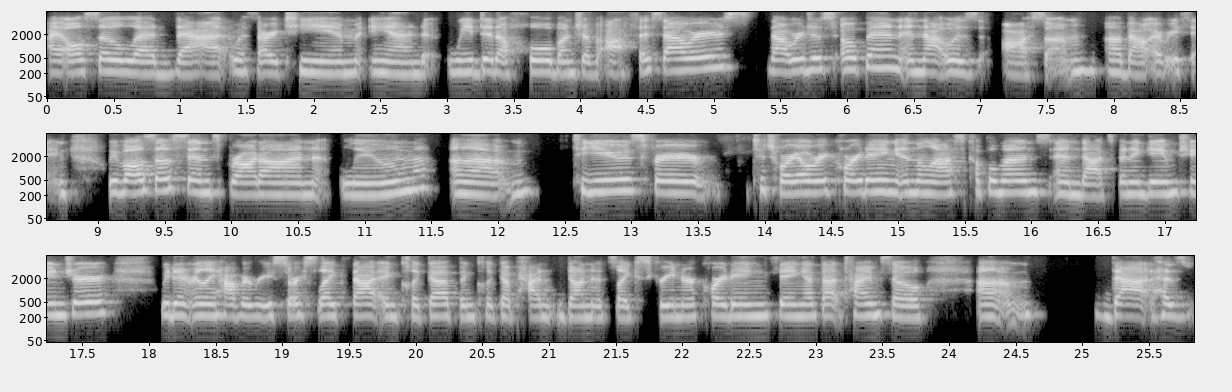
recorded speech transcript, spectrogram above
I also led that with our team, and we did a whole bunch of office hours that were just open, and that was awesome about everything. We've also since brought on Loom um, to use for tutorial recording in the last couple months, and that's been a game changer. We didn't really have a resource like that in ClickUp, and ClickUp hadn't done its like screen recording thing at that time, so um, that has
